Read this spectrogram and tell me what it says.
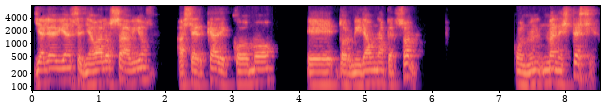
ya le había enseñado a los sabios acerca de cómo eh, dormir a una persona con una anestesia.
